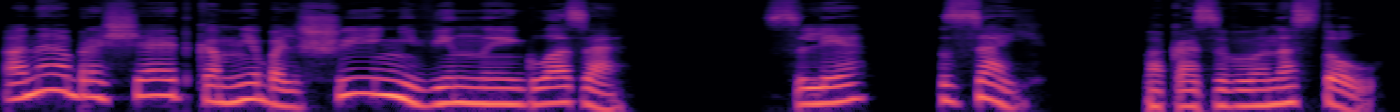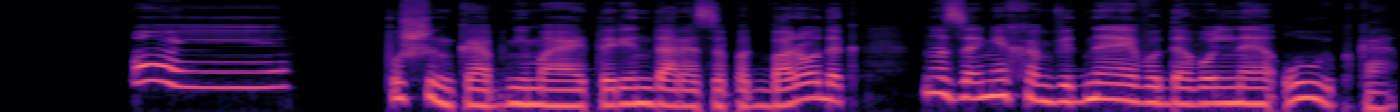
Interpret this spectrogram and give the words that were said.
Она обращает ко мне большие невинные глаза. «Сле-зай», — показываю на стол. Ой! Пушинка обнимает Арендара за подбородок, но за мехом видна его довольная улыбка.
